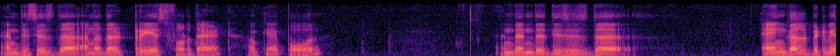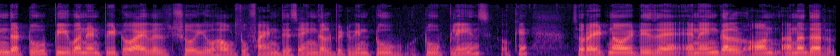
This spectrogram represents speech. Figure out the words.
and this is the another trace for that okay, pole and then the, this is the angle between the two P 1 and P 2 I will show you how to find this angle between two, two planes. Okay. So, right now it is a, an angle on another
